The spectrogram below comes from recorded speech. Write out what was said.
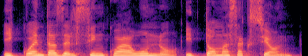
y cuentas del 5 a 1 y tomas acción,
